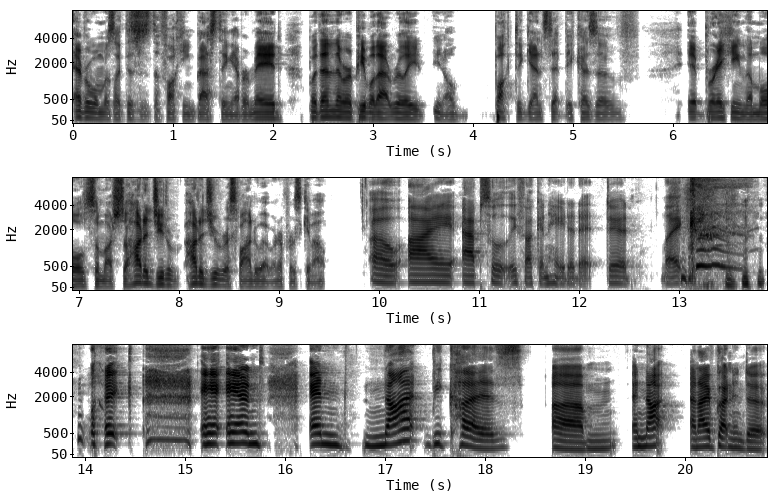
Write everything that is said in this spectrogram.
Everyone was like, this is the fucking best thing ever made. But then there were people that really, you know, bucked against it because of it breaking the mold so much. So how did you how did you respond to it when it first came out? Oh, I absolutely fucking hated it, dude. Like, like, and, and and not because um and not and I've gotten into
